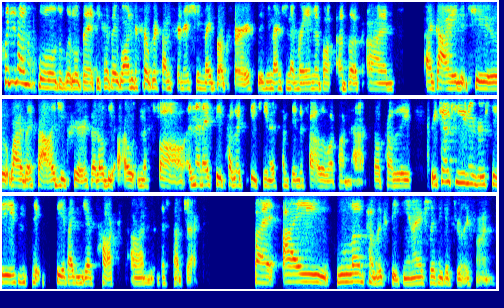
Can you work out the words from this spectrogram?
put it on hold a little bit because I wanted to focus on finishing my book first. As you mentioned, I'm writing a, bo- a book on a guide to wildlife biology careers that'll be out in the fall. And then I see public speaking as something to follow up on that. So I'll probably reach out to universities and see if I can give talks on the subject. But I love public speaking. And I actually think it's really fun.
